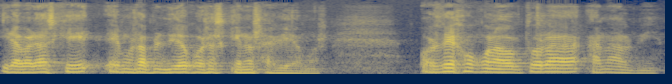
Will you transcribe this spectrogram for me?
y la verdad es que hemos aprendido cosas que no sabíamos. Os dejo con la doctora Analbi.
